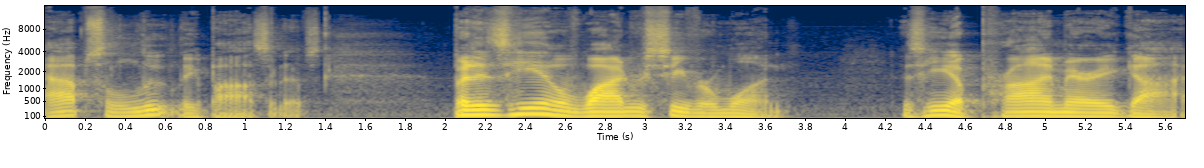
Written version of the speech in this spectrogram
absolutely positives. But is he a wide receiver one? Is he a primary guy?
